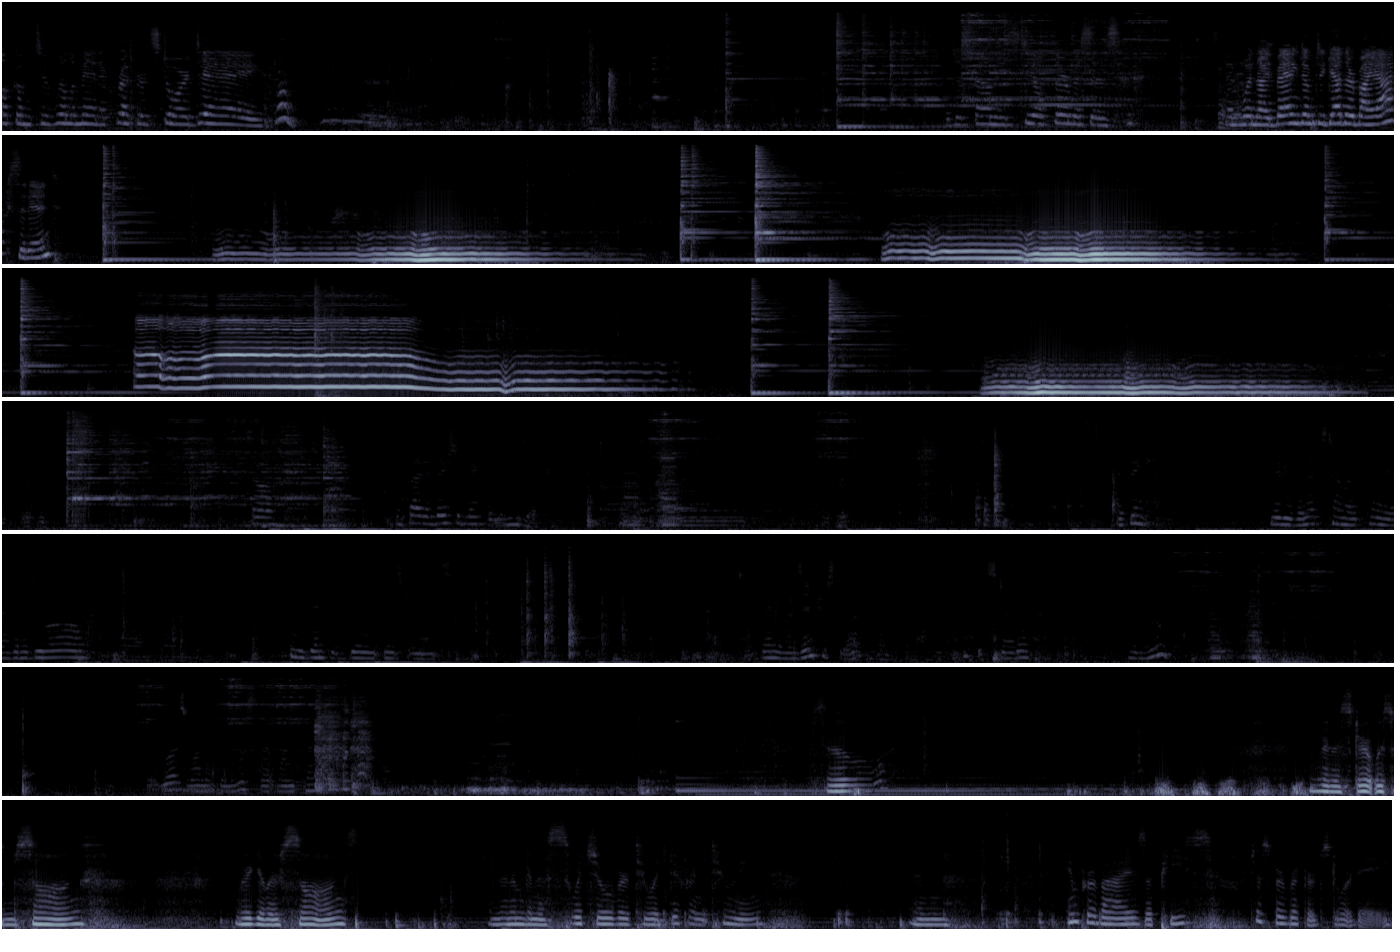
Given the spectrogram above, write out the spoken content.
welcome to Willimantic Record Store Day. I just found these steel thermoses, and when I banged them together by accident, So maybe the next time I play, I'm gonna do all invented thing instruments. So if anyone's interested, you could start a, a group. There was one up in Worcester one time. So going to start with some songs, regular songs, and then I'm going to switch over to a different tuning and improvise a piece just for record store day.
